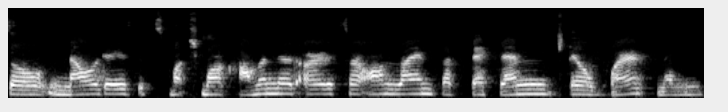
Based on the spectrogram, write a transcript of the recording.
So nowadays it's much more common that artists are online, but back then there weren't many.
